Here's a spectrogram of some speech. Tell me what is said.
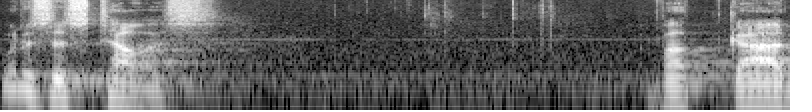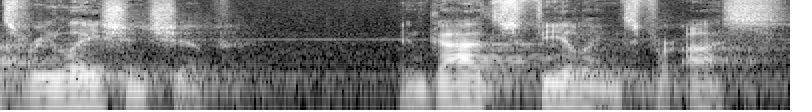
What does this tell us about God's relationship and God's feelings for us?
